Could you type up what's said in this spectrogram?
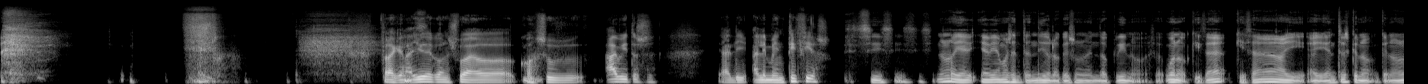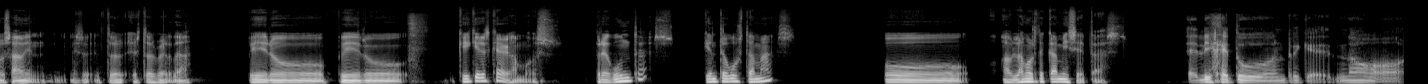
para que le ayude con, su, con sus hábitos alimenticios. Sí, sí, sí. No, no ya, habíamos entendido lo que es un endocrino. Bueno, quizá, quizá hay, hay entes que no, que no lo saben. Esto, esto, es verdad. Pero, pero, ¿qué quieres que hagamos? ¿Preguntas? ¿Quién te gusta más? ¿O hablamos de camisetas? Elige tú, Enrique. No,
